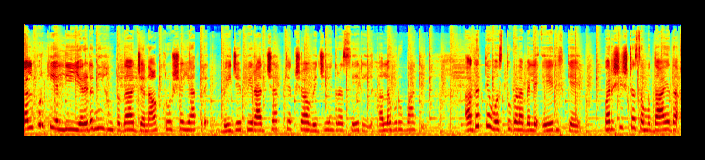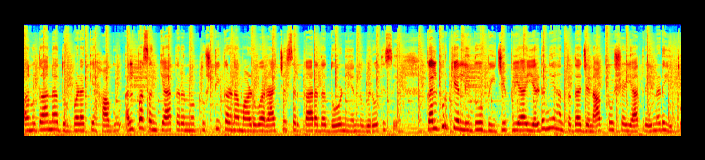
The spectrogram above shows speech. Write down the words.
ಕಲಬುರಗಿಯಲ್ಲಿ ಎರಡನೇ ಹಂತದ ಜನಾಕ್ರೋಶ ಯಾತ್ರೆ. ಬಿಜೆಪಿ ರಾಜ್ಯಾಧ್ಯಕ್ಷ ವಿಜಯೇಂದ್ರ ಸೇರಿ ಹಲವರು ಭಾಗಿ ಅಗತ್ಯ ವಸ್ತುಗಳ ಬೆಲೆ ಏರಿಕೆ, ಪರಿಶಿಷ್ಟ ಸಮುದಾಯದ ಅನುದಾನ ದುರ್ಬಳಕೆ ಹಾಗೂ ಅಲ್ಪಸಂಖ್ಯಾತರನ್ನು ತುಷ್ಟೀಕರಣ ಮಾಡುವ ರಾಜ್ಯ ಸರ್ಕಾರದ ಧೋರಣೆಯನ್ನು ವಿರೋಧಿಸಿ ಕಲಬುರಗಿಯಲ್ಲಿಂದು ಬಿಜೆಪಿಯ ಎರಡನೇ ಹಂತದ ಜನಾಕ್ರೋಶ ಯಾತ್ರೆ ನಡೆಯಿತು.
